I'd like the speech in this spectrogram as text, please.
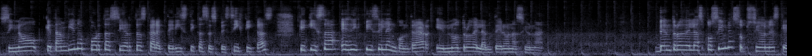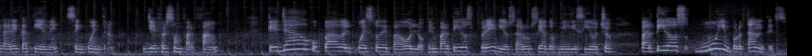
sino que también aporta ciertas características específicas que quizá es difícil encontrar en otro delantero nacional. Dentro de las posibles opciones que Gareca tiene se encuentran Jefferson Farfán, que ya ha ocupado el puesto de Paolo en partidos previos a Rusia 2018, partidos muy importantes,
